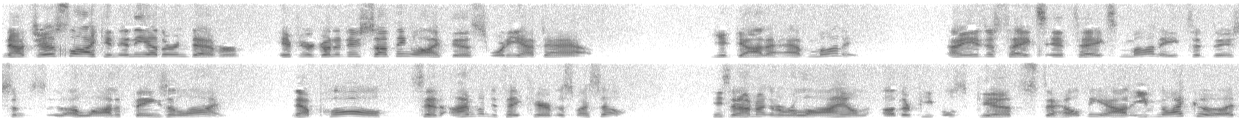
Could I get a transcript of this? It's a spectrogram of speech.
Now, just like in any other endeavor, if you're going to do something like this, what do you have to have? You got to have money. I mean, it just takes it takes money to do some a lot of things in life. Now, Paul said, "I'm going to take care of this myself." He said, "I'm not going to rely on other people's gifts to help me out, even though I could."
